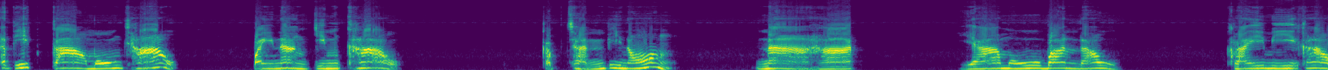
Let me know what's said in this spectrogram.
อาทิตย์9โมงเช้า ไปนั่งกินข้าว กับฉันพี่น้อง หน้าหาด ยาหมูบ้านเรา ใครมีข้าว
